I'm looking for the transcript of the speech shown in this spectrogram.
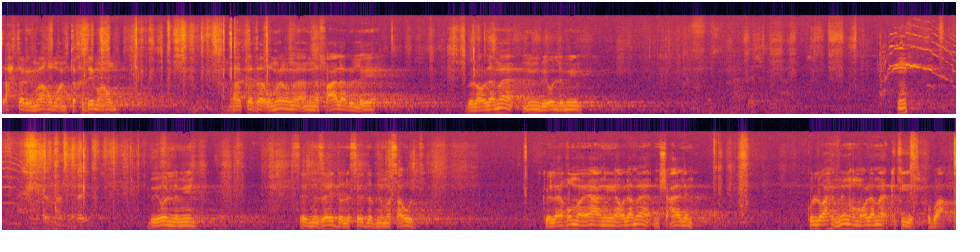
تحترمهم وأن تخدمهم. هكذا أمرنا أن نفعل بالإيه؟ بالعلماء مين بيقول لمين؟ بيقول لمين؟ سيدنا زيد ولا سيدنا ابن مسعود؟ كلاهما يعني علماء مش عالم. كل واحد منهم علماء كتير في بعض.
